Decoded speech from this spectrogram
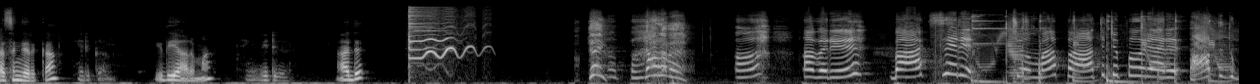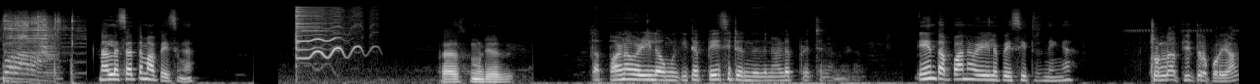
பசங்க இருக்கா? இருக்காங்க. இது யாருமா எங்க வீட்டுக்கு அது? அவரு பாக்ஸரு சும்மா பாத்துட்டு போறாரு. பார்த்துட்டு போறாரா? நல்ல சத்தமா பேசுங்க. பேச முடியாது. தப்பான வழியில அவங்க கிட்ட பேசிட்டு இருந்ததுனால பிரச்சனை மேடம். ஏன் தப்பான வழியில பேசிட்டு இருந்தீங்க? சொன்னா தீத்துற போறியா?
